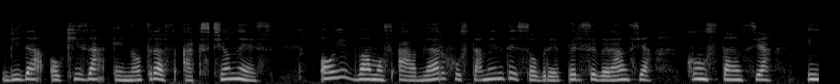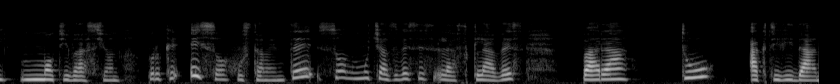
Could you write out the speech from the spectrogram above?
vida o quizá en otras acciones? Hoy vamos a hablar justamente sobre perseverancia, constancia y motivación, porque eso justamente son muchas veces las claves para tu actividad.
